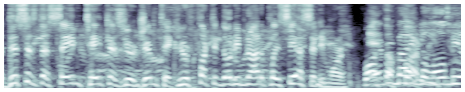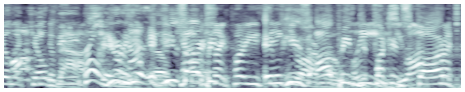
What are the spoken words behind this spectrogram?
This is the same take as your gym take. You fucking don't even know how to play CS anymore. What Everybody the fuck? below me on the kill feed. Bro, you're here. If yourself. he's Counter-Strike opping, player you if think he's you are, opping the fucking you spawn, if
